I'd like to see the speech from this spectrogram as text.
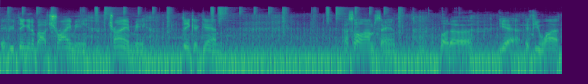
if you're thinking about trying me, trying me, think again. That's all I'm saying. But uh, yeah, if you want,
